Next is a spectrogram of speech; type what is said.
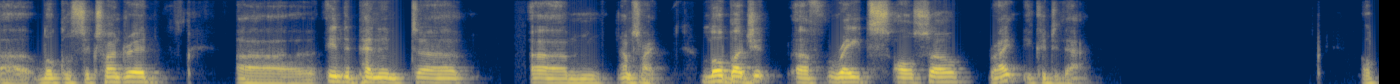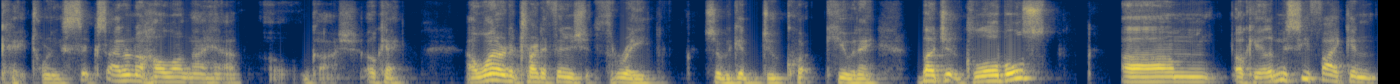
uh, local 600, uh, independent. Uh, um, I'm sorry, low budget rates also, right? You could do that. Okay, 26. I don't know how long I have. Oh gosh. Okay. I wanted to try to finish at three so we could do Q and A. Budget globals. Um, okay, let me see if I can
